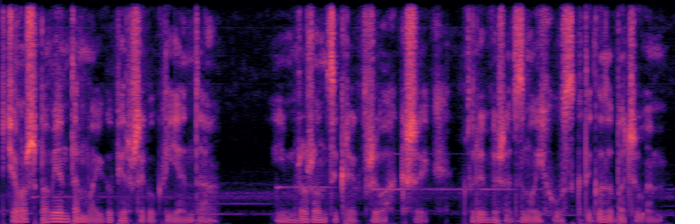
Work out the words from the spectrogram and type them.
Wciąż pamiętam mojego pierwszego klienta i mrożący krew w żyłach krzyk, który wyszedł z moich ust, gdy go zobaczyłem.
